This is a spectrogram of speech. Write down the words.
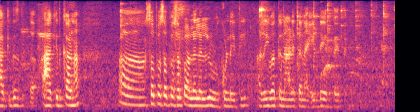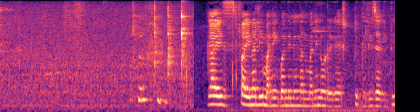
ಹಾಕಿದ ಹಾಕಿದ ಕಾರಣ ಸ್ವಲ್ಪ ಸ್ವಲ್ಪ ಸ್ವಲ್ಪ ಅಲ್ಲಲ್ಲೆಲ್ಲ ಉಳ್ಕೊಂಡೈತಿ. ಅದು ಇವತ್ತು ನಾಳೆ ತನ ಇದ್ದೇ ಇರ್ತೈತೆ. ಗೈಸ್ ಫೈನಲಿ ಮನೆಗೆ ಬಂದೀನಿ. ನನ್ನ ಮನೆ ನೋಡ್ರಿ ಎಷ್ಟು ಗಲೀಜಾಗೈತಿ.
